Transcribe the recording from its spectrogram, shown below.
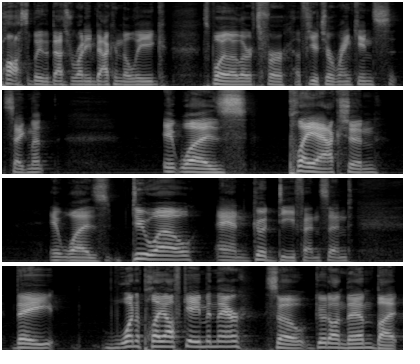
possibly the best running back in the league. Spoiler alerts for a future rankings segment. It was play action, it was duo and good defense, and they won a playoff game in there, so good on them. But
